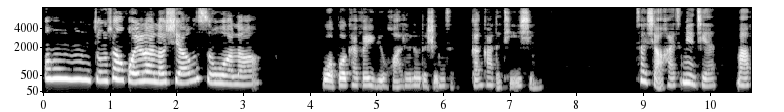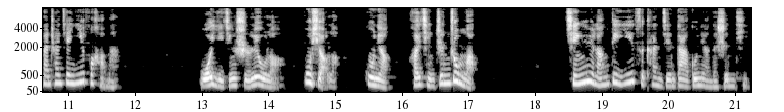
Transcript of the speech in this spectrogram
嗯，总算回来了，想死我了。我拨开飞鱼滑溜溜的身子，尴尬的提醒：“在小孩子面前，麻烦穿件衣服好吗？”我已经十六了，不小了，姑娘还请珍重啊。秦玉郎第一次看见大姑娘的身体，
